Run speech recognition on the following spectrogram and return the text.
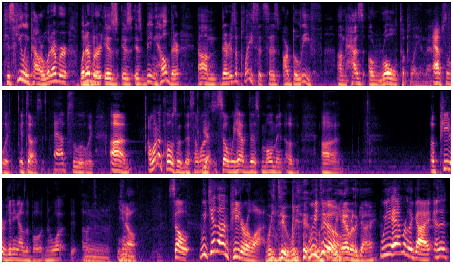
His healing power, whatever whatever Mm-hmm. is is is being held there. Um, there is a place that says our belief um, has a role to play in that. Absolutely, it does. Absolutely. Um, I want to close with this. I want Yes. so we have this moment of uh, of Peter getting out of the boat and what of, Mm. you know. So we get on Peter a lot. We do. We, We do. We hammer the guy. We hammer the guy, and it,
